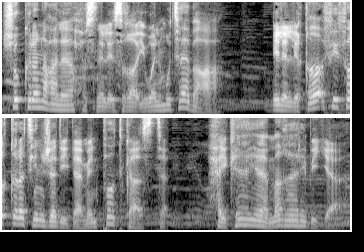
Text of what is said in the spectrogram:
شكرا على حسن الإصغاء والمتابعة. إلى اللقاء في فقرة جديدة من بودكاست حكاية مغاربية.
